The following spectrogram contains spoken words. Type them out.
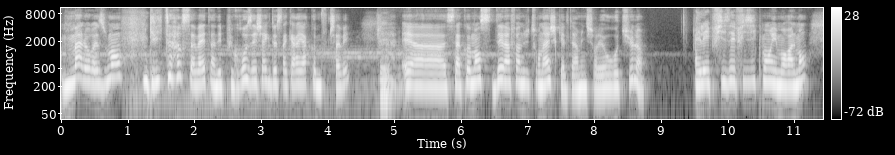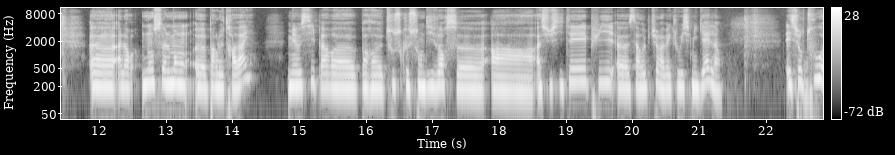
Malheureusement, Glitter, ça va être un des plus gros échecs de sa carrière, comme vous le savez. Mm. Et euh, ça commence dès la fin du tournage, qu'elle termine sur les hauts rotules. Elle est épuisée physiquement et moralement. Euh, alors, non seulement euh, par le travail, mais aussi par, euh, par tout ce que son divorce a, a, suscité, puis sa rupture avec Louis Miguel. Et surtout,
